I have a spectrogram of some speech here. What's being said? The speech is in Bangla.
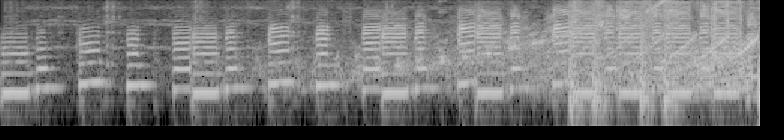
এই যে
